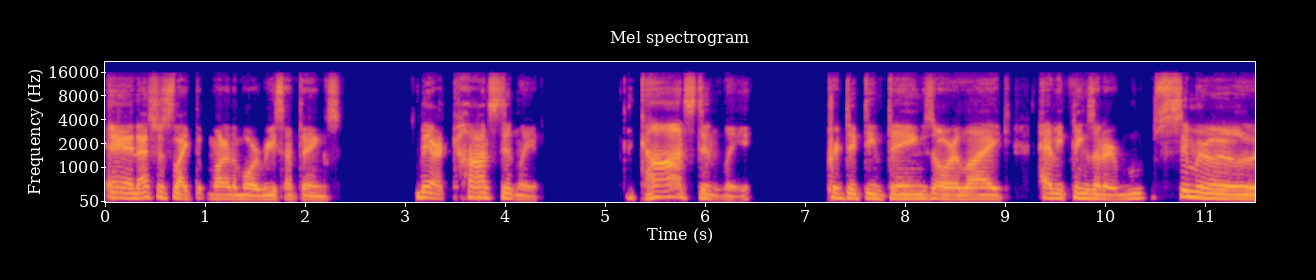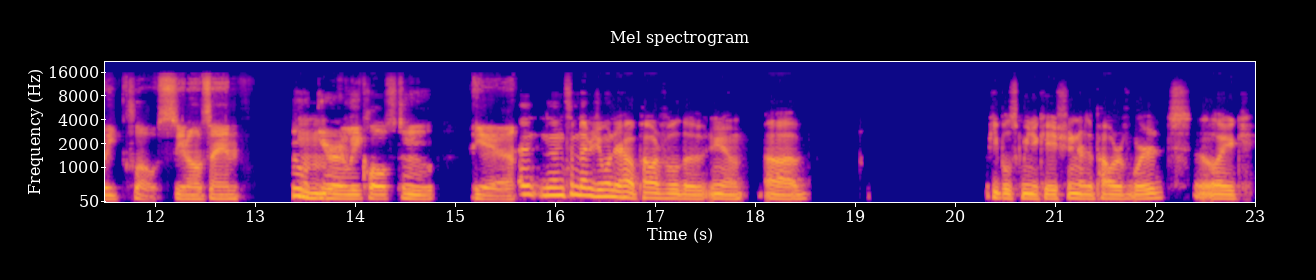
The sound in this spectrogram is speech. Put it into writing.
and that's just like one of the more recent things. They are constantly, constantly predicting things or like having things that are similarly close. You know what I'm saying? Mhm. eerily close to Yeah. And then sometimes you wonder how powerful the you know uh people's communication or the power of words. Like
